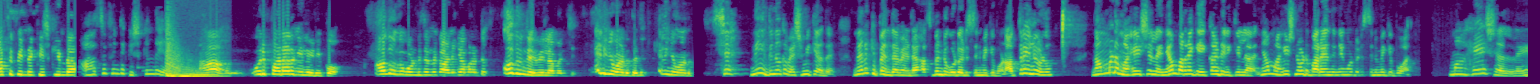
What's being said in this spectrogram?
ആസിഫിന്റെ കിഷ്കിന്ത. ആസിഫിന്റെ കിഷ്കിന്തയാ? ആ ഒരു പടം ഇറങ്ങിയില്ലേടി ഇപ്പോ. അതൊന്ന് കൊണ്ടു ചെന്ന് കാണിക്കാൻ പറഞ്ഞിട്ട് അതും ചെയ്തില്ല മഞ്ചി എനിക്ക് പാടത്തടി എനിക്ക് പാടത്തു ഷേ നീ ഇതിനൊക്കെ വിഷമിക്കാതെ. നിനക്കിപ്പോ എന്താ വേണ്ട? ഹസ്ബൻഡ് കൂടെ ഒരു സിനിമയ്ക്ക് പോകണം അത്രയല്ലേ ഉള്ളൂ. നമ്മുടെ മഹേഷ് അല്ലേ? ഞാൻ പറഞ്ഞ കേൾക്കാണ്ടിരിക്കില്ല. ഞാൻ മഹേഷിനോട് പറയാൻ നിന്നെ കൊണ്ട് ഒരു സിനിമയ്ക്ക് പോവാൻ. മഹേഷ് അല്ലേ?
